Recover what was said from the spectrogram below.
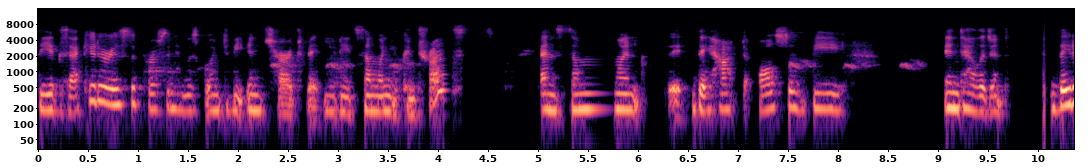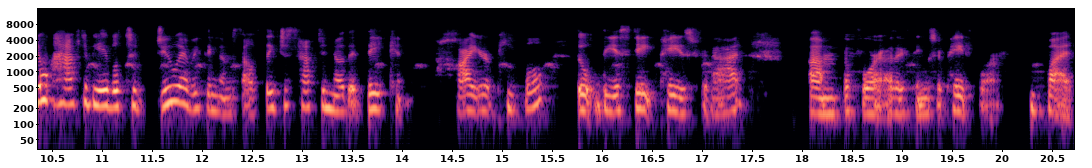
The executor is the person who is going to be in charge of it. You need someone you can trust and someone, they have to also be intelligent. They don't have to be able to do everything themselves. They just have to know that they can hire people. The, the estate pays for that um, before other things are paid for. But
